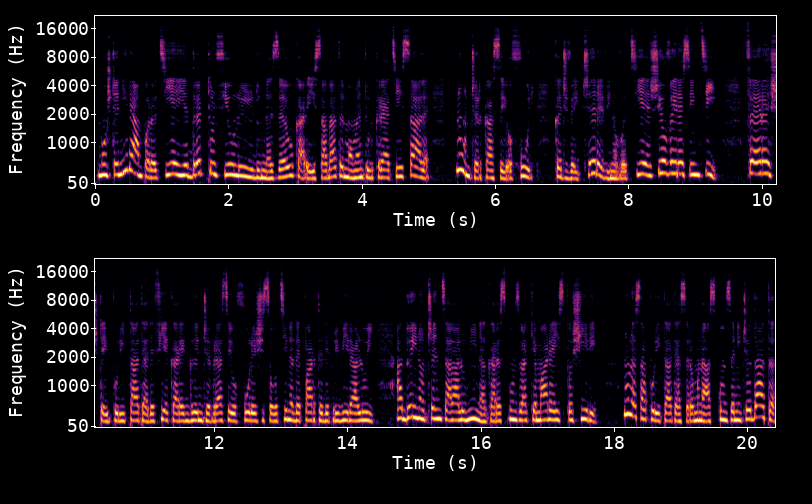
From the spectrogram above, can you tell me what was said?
Moștenirea împărăției e dreptul Fiului lui Dumnezeu care i s-a dat în momentul creației sale. Nu încerca să-i o furi, căci vei cere vinovăție și o vei resimți. Ferește-i puritatea de fiecare gând ce vrea să-i o fure și să o țină departe de privirea lui. Adu inocența la lumină ca răspuns la chemarea ispășirii. Nu lăsa puritatea să rămână ascunsă niciodată,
